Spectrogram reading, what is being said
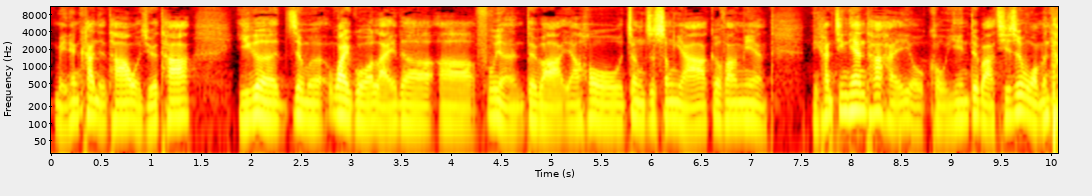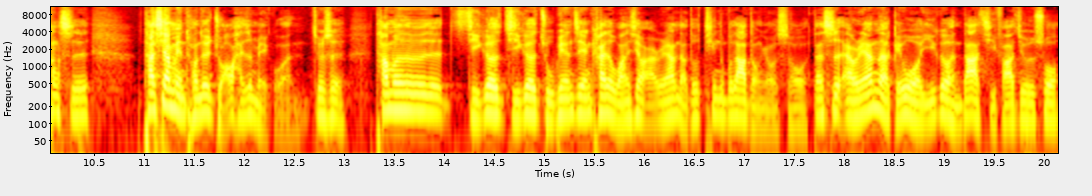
每天看着他，我觉得他一个这么外国来的啊夫人，对吧？然后政治生涯各方面，你看今天他还有口音，对吧？其实我们当时。他下面团队主要还是美国人，就是他们几个几个主编之间开的玩笑，Ariana 都听得不大懂，有时候。但是 Ariana 给我一个很大启发，就是说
